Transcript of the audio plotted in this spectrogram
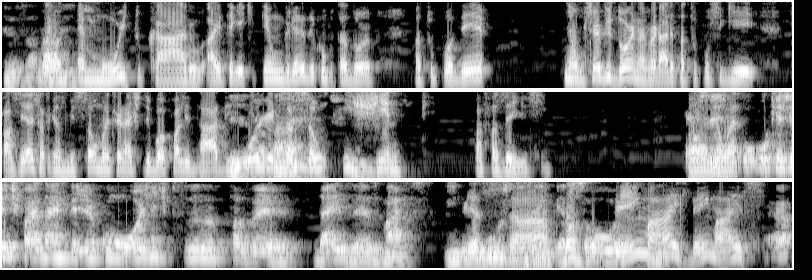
Exatamente. é muito caro. Aí teria que ter um grande computador para tu poder não, um servidor, na verdade, para tu conseguir fazer essa transmissão, uma internet de boa qualidade, Exatamente. organização e gente para fazer isso. Ou é, seja, é... o, o, que a gente faz na RPG com hoje, a gente precisa fazer 10 vezes mais. Em Exato. custos, em pessoas. bem né? mais, bem mais. É.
